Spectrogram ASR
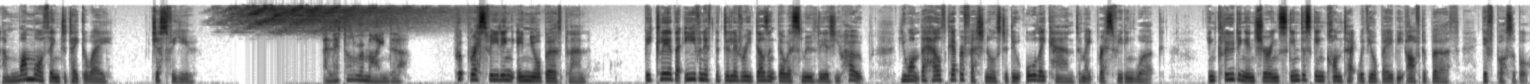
And one more thing to take away, just for you. A little reminder put breastfeeding in your birth plan. Be clear that even if the delivery doesn't go as smoothly as you hope, you want the healthcare professionals to do all they can to make breastfeeding work, including ensuring skin to skin contact with your baby after birth, if possible.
